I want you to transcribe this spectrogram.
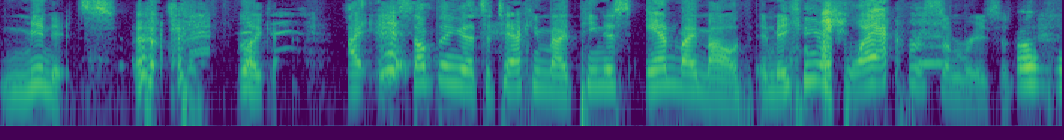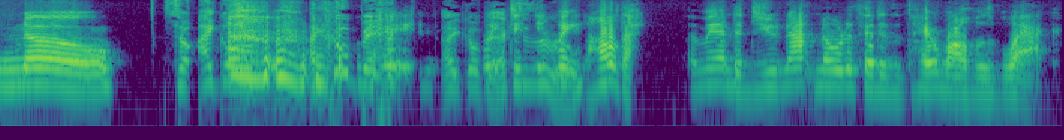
minutes. like, I it's something that's attacking my penis and my mouth and making it black for some reason. Oh no. So I go, I go back, Wait, I go back did to the you, room. wait, hold on. Amanda, did you not notice that his entire mouth was black?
